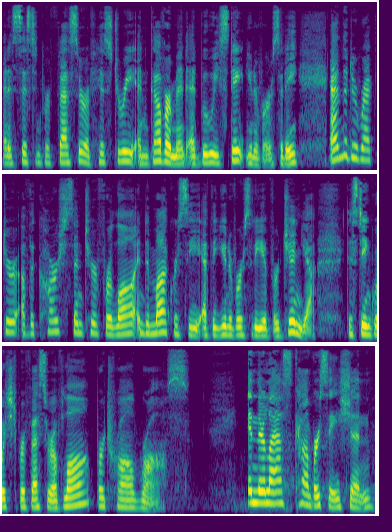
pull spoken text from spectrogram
an assistant professor of history and government at Bowie State University and the director of the Karsh Center for Law and Democracy at the University of Virginia, distinguished professor of law Bertrall Ross. In their last conversation,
